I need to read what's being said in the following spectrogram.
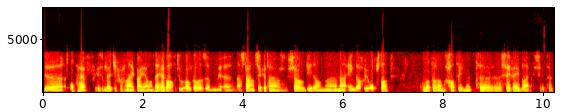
De ophef is een beetje vergelijkbaar, ja. Want we hebben af en toe ook wel eens een, een staatssecretaris of zo... die dan uh, na één dag weer opstapt. Omdat er een gat in het uh, cv blijft zitten.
